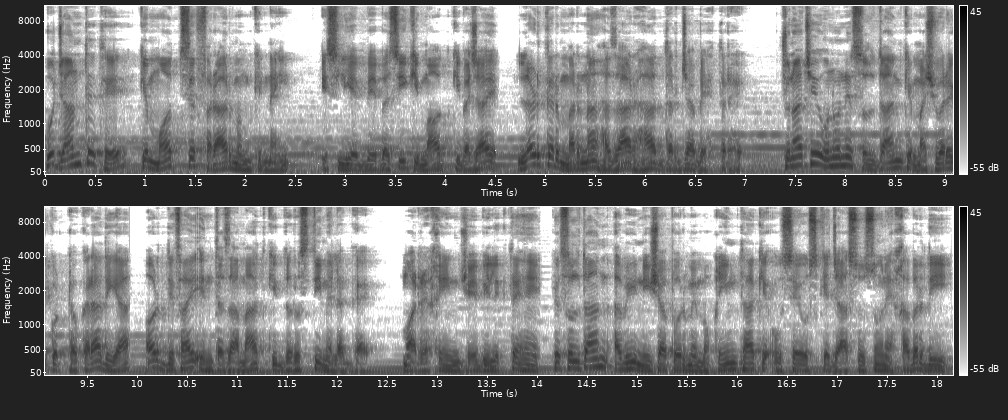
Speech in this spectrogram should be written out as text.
वो जानते थे कि मौत से फरार मुमकिन नहीं, इसलिए बेबसी की मौत की बजाय लड़कर मरना हज़ार हाथ दर्जा बेहतर है। चुनाचे उन्होंने सुल्तान के मशवरे को ठुकरा दिया और दिफाई इंतज़ाम की दुरुस्ती में लग गए। मौरखीन ये भी लिखते हैं कि सुल्तान अभी निशापुर में मुकीम था कि उसे उसके जासूसों ने खबर दी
